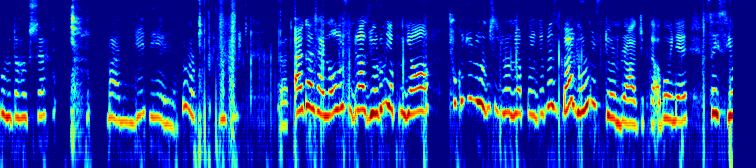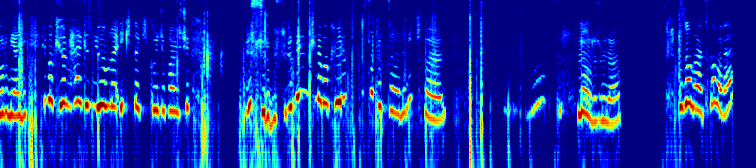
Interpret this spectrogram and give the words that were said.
Bu mu daha güzel? Bence diğeri. Evet arkadaşlar ne olursa biraz yorum yapın ya. Çok üzülüyorum siz yorum yapmayınca. Ben, ben yorum istiyorum birazcık da abone sayısı yorum yani. Bir bakıyorum herkes yorumları iki dakika önce paylaşıyor. Bir sürü bir sürü. Benimkine bakıyorum. Bir tane lütfen. Ne oldu Zümra? Biz onu artık ama be.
